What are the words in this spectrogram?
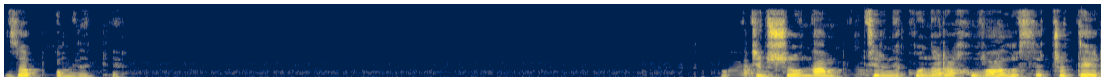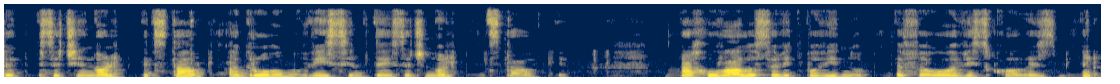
Заповнити. Бачимо, що нам працівнику нарахувалося 4 тисячі 0,5 ставки, а другому 8 тисяч 0,5 ставки. Нарахувалося відповідно ПДФО військовий збір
